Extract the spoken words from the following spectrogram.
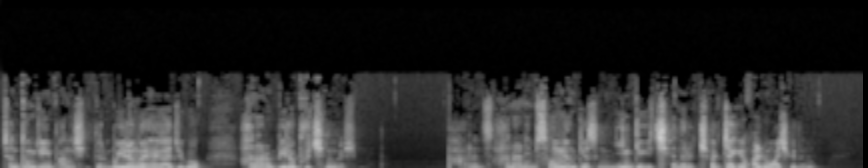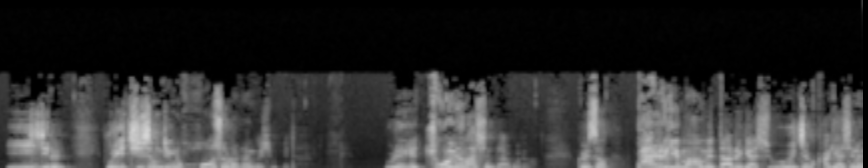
전통적인 방식들, 뭐 이런 걸 해가지고 하나로 밀어붙이는 것입니다. 바른 하나님 성령께서는 인격의 채널을 철저하게 활용하시거든요. 이 이지를 우리의 지성적인 호소를 하는 것입니다. 우리에게 조명하신다고요. 그래서 빠르게 마음에 따르게 하시고 의지로 가게 하시는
